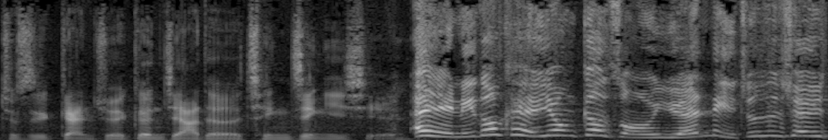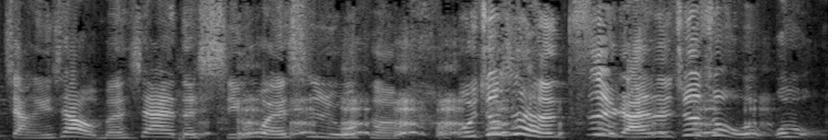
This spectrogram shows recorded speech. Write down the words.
就是感觉更加的亲近一些。哎、欸，你都可以用各种原理，就是去讲一下我们现在的行为是如何。我就是很自然的，就是我我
